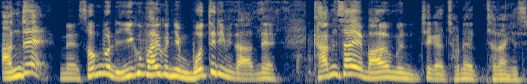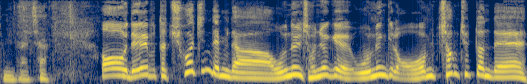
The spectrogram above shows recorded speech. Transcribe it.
안 돼. 네, 선물 2989님 못 드립니다. 네. 감사의 마음은 제가 전해 전하겠습니다. 자. 어, 내일부터 추워진답니다. 오늘 저녁에 오는 길 엄청 춥던데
